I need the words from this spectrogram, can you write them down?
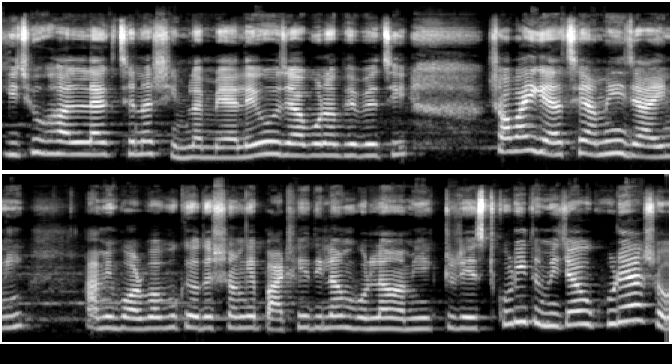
কিছু ভালো লাগছে না। সিমলা মেলেও যাব না ভেবেছি। সবাই গেছে আমি যাইনি। আমি বড়বাবুকে ওদের সঙ্গে পাঠিয়ে দিলাম, বললাম, আমি একটু রেস্ট করি, তুমি যাও ঘুরে আসো।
